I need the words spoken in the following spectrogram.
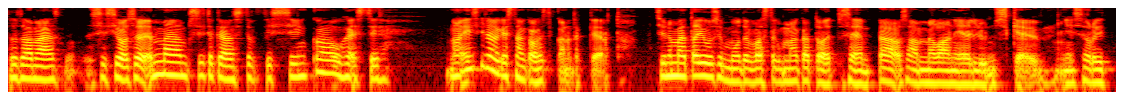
Tota, mä, siis joo, se, en mä sitäkään sitä vissiin kauheasti, no ei sitä oikeastaan kauheasti kannata kertoa. Siinä mä tajusin muuten vasta, kun mä katsoin, että sen pääosa on Melanie Lynskey, niin se oli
